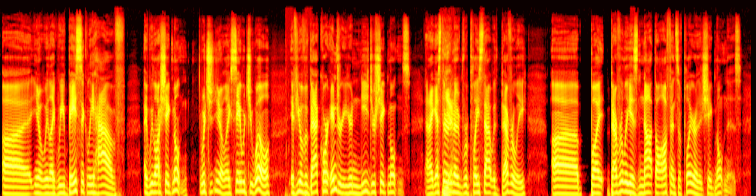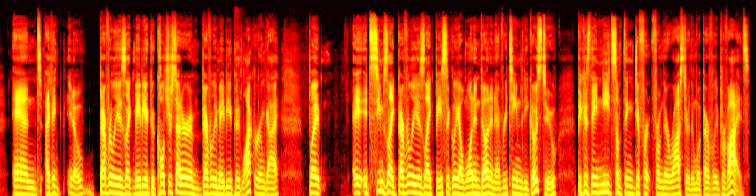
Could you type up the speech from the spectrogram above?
Uh, you know, we like we basically have uh, we lost Shake Milton, which you know, like say what you will, if you have a backcourt injury, you're gonna need your Shake Miltons, and I guess they're Yeah. gonna replace that with Beverley. Uh, but Beverley is not the offensive player that Shake Milton is. And I think, you know, Beverley is like maybe a good culture setter and Beverley may be a good locker room guy. But it, it seems like Beverley is like basically a one and done in every team that he goes to because they need something different from their roster than what Beverley provides.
